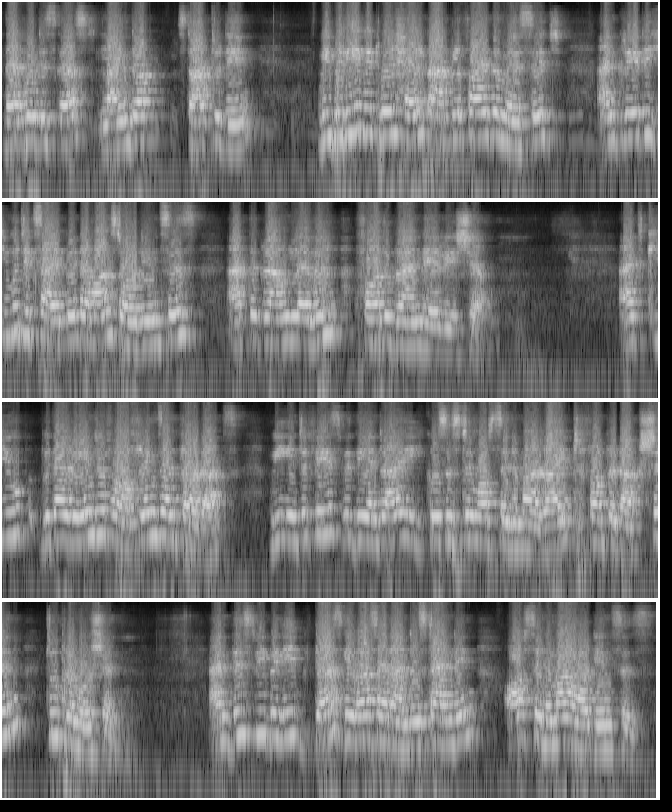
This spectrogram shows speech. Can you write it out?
that were discussed, lined up, start today. We believe it will help amplify the message and create a huge excitement amongst audiences at the ground level for the brand AirAsia. At QUBE, with our range of offerings and products, we interface with the entire ecosystem of cinema, right from production to promotion. And this, we believe, does give us an understanding of cinema audiences.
